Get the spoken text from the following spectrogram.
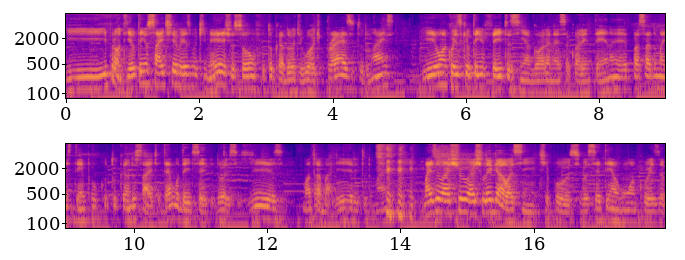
E, pronto, eu tenho o site eu mesmo que mexo, sou um futucador de WordPress e tudo mais. E uma coisa que eu tenho feito assim agora nessa quarentena é passado mais tempo cutucando o site. Até mudei de servidor esses dias, uma trabalheira e tudo mais. Mas eu acho, acho legal, assim, tipo, se você tem alguma coisa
